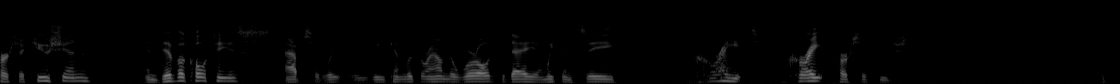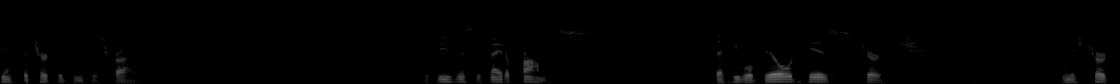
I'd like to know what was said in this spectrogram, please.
persecution and difficulties? Absolutely. We can look around the world today and we can see great, great persecution against the church of Jesus Christ. Jesus has made a promise that he will build his church and his church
